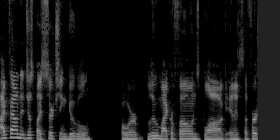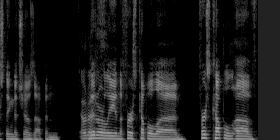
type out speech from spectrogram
I found it just by searching Google for blue microphones blog, and it's the first thing that shows up. And Oh, nice. literally in the first couple uh first couple of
